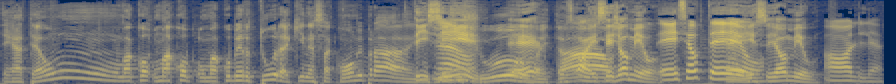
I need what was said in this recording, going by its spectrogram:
Tem até um- uma, co- uma, co- uma cobertura aqui nessa Kombi pra Tem sim. chuva É, e tal. ó, esse já é o meu. Esse é o teu. É, esse já é o meu. Olha.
